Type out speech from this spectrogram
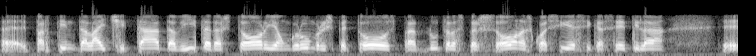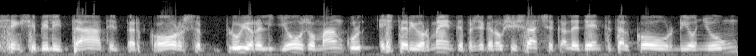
eh, partendo da laicità, da vita, da storia, un gruppo rispettoso per tutte le persone, qualsiasi cassetti la eh, sensibilità, il percorso, più religioso, ma anche esteriormente, perché non si sa se è dentro dal cuore di ognuno,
